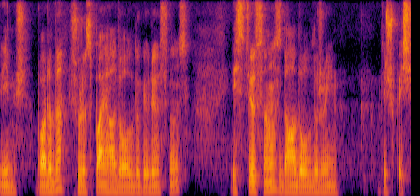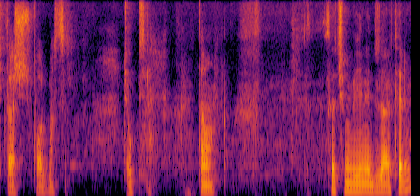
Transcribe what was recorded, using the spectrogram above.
İyiymiş. Bu arada şurası bayağı doldu görüyorsunuz. İstiyorsanız daha doldurayım. Bir de şu Beşiktaş forması. Çok güzel. Tamam. Saçımı bir yine düzeltelim.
